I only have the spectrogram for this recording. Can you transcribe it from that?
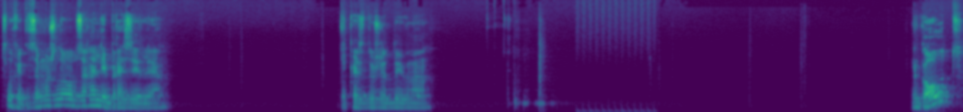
Слухайте, це можливо взагалі Бразилія. Якась дуже дивна. Гоут?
